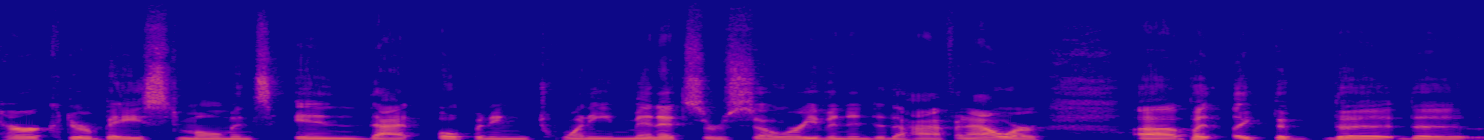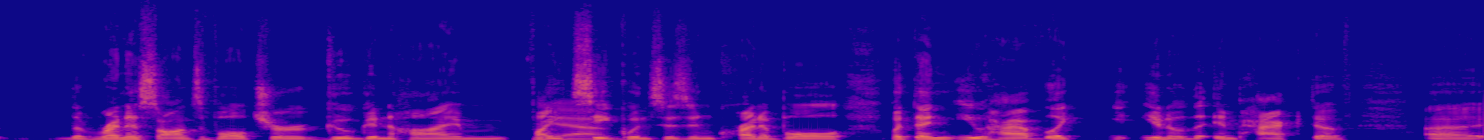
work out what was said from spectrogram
character based moments in that opening 20 minutes or so or even into the half an hour uh, but like the the the the Renaissance Vulture Guggenheim fight Yeah. sequence is incredible, but then you have like you know the impact of uh,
